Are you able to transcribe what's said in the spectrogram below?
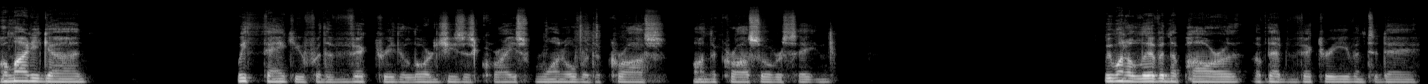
Almighty God, we thank you for the victory the Lord Jesus Christ won over the cross, on the cross over Satan. We want to live in the power of that victory even today.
